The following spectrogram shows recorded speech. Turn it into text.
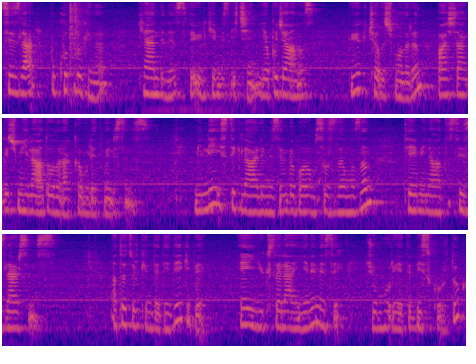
Sizler bu kutlu günü kendiniz ve ülkemiz için yapacağınız büyük çalışmaların başlangıç miladı olarak kabul etmelisiniz. Milli istiklalimizin ve bağımsızlığımızın teminatı sizlersiniz. Atatürk'ün de dediği gibi ey yükselen yeni nesil cumhuriyeti biz kurduk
